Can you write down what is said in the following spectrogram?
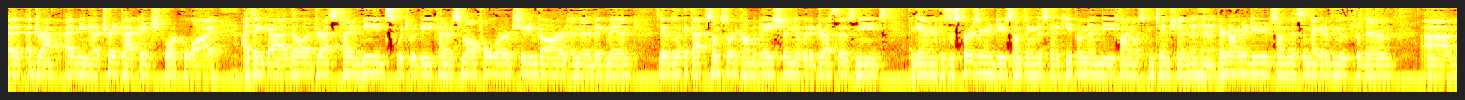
a, a draft, I mean a trade package for Kawhi. I think uh, they'll address kind of needs, which would be kind of a small forward, shooting guard, and then a big man. They would look at that some sort of combination that would address those needs again because the Spurs are going to do something that's going to keep them in the finals contention. They're not going to do something that's a negative move for them. Um,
